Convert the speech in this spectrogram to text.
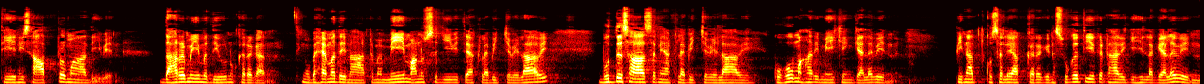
තිය නිසා අප්‍රමාදීවෙන් ධර්මීම දියුණු කරගන්න. තින් ඔබ හැම දෙනාටම මේ මනුස්ස ජීවිතයක් ලැබිච්ච වෙලාවේ බුද්ධ ශාසනයක් ලැබිච්ච වෙලාවේ කොහොම හරි මේකෙන් ගැලවෙන්න. පිනත් කුසලයක් කරගෙන සුගතියකට හරි ගිහිල්ල ගැලවෙන්න.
